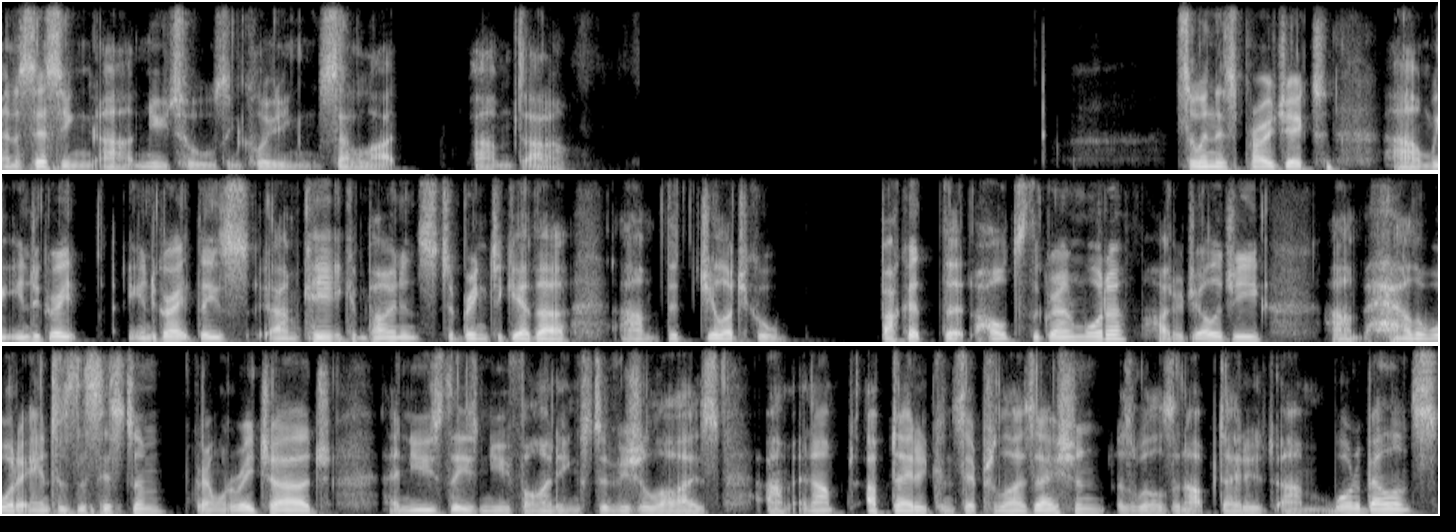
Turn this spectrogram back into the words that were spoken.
and assessing uh, new tools, including satellite um, data. So in this project, um, we integrate integrate these um, key components to bring together um, the geological bucket that holds the groundwater, hydrogeology, um, how the water enters the system, groundwater recharge, and use these new findings to visualize um, an up, updated conceptualization as well as an updated um, water balance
